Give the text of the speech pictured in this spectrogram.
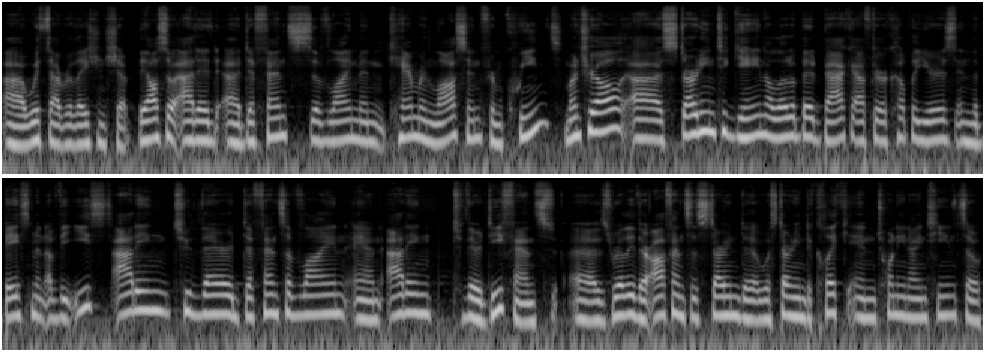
uh, with that relationship. They also added uh, defensive lineman Cameron Lawson from Queens. Montreal uh, starting to gain a little bit back after a couple years in the basement of the East, adding to their defensive line and adding to their defense as really their offense is starting to was starting to click in 2019. So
